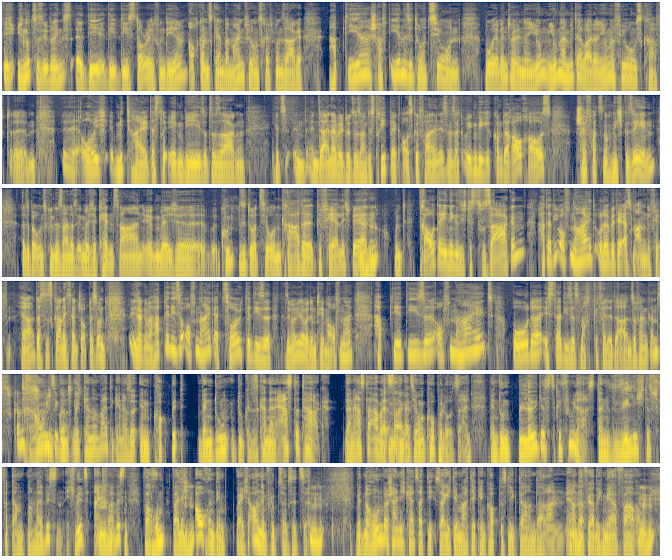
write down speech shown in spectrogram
ich, ich, nutze es übrigens, äh, die, die, die Story von dir, auch ganz gern bei meinen Führungskräften und sage, habt ihr, schafft ihr eine Situation, wo eventuell ein jung, junger Mitarbeiter, eine junge Führungskraft ähm, äh, euch mitteilt, dass da irgendwie sozusagen jetzt in, in deiner Welt sozusagen das Triebwerk ausgefallen ist und sagt, irgendwie kommt der Rauch raus, Chef hat es noch nicht gesehen. Also bei uns könnte es sein, dass irgendwelche Kennzahlen, irgendwelche Kundensituationen gerade gefährlich werden. Mhm. Und traut derjenige sich das zu sagen? Hat er die Offenheit oder wird er erstmal angepfiffen? Ja, dass es gar nicht sein Job ist. Und ich sage immer, habt ihr diese Offenheit? Erzeugt ihr diese, da sind wir wieder bei dem Thema Offenheit, habt ihr diese Offenheit oder ist da dieses Machtgefälle da? Insofern ganz, ganz Trauen wichtiger Aspekt. Ich kann noch weitergehen. Also im Cockpit, wenn du, du, das kann dein erster Tag dein erster Arbeitstag mhm. als junger Co-Pilot sein. Wenn du ein blödes Gefühl hast, dann will ich das verdammt nochmal wissen. Ich will es einfach mhm. wissen. Warum? Weil ich mhm. auch in dem, weil ich auch in dem Flugzeug sitze. Mhm. Mit einer hohen Wahrscheinlichkeit sage sag ich dir, mach dir keinen Kopf, das liegt da und daran. Ja, mhm. dafür habe ich mehr Erfahrung.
